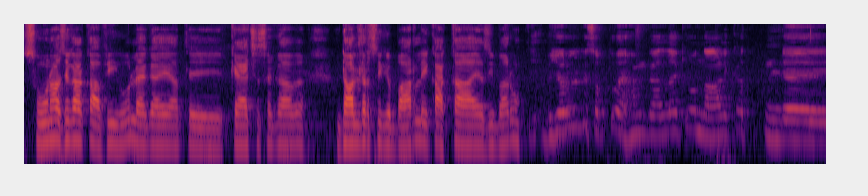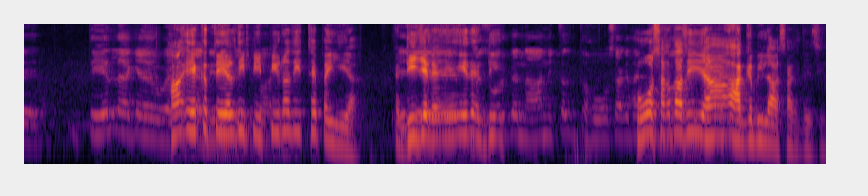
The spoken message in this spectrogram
ਸੋਨਾ ਸੀਗਾ ਕਾਫੀ ਉਹ ਲੈ ਗਏ ਆ ਤੇ ਕੈਸ਼ ਸੀਗਾ ਡਾਲਰ ਸੀਗੇ ਬਾਹਰਲੇ ਕਾਕਾ ਆਇਆ ਸੀ ਬਾਹਰੋਂ। ਬਜ਼ੁਰਗ ਦੀ ਸਭ ਤੋਂ ਅਹਿਮ ਗੱਲ ਹੈ ਕਿ ਉਹ ਨਾਲ ਇੱਕ ਅਹ, ਤੇਲ ਲੈ ਕੇ ਹੋਏ ਹਾਂ ਇੱਕ ਤੇਲ ਦੇ ਵਿੱਚ ਪੀਪੀ ਉਹਨਾਂ ਦੀ ਇੱਥੇ ਪਈ ਆ। ਡੀਜ਼ਲ ਇਹਦੇ ਡੀ- ਬਜ਼ੁਰਗ ਨਾ ਨਿਕਲ ਤਾਂ ਹੋ ਸਕਦਾ ਹੋ ਸਕਦਾ ਸੀ ਹਾਂ ਅੱਗ ਵੀ ਲੱਗ ਸਕਦੀ ਸੀ।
